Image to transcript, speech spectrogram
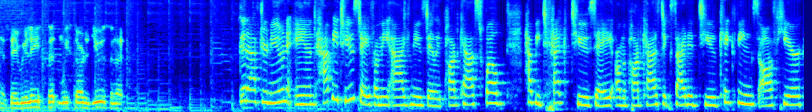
as they released it and we started using it, Good afternoon and happy Tuesday from the Ag News Daily podcast. Well, happy Tech Tuesday on the podcast. Excited to kick things off here.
